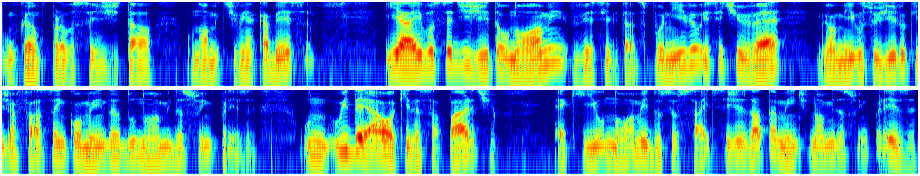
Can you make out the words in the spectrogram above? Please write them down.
um, campo para você digitar o nome que te vem à cabeça. E aí você digita o nome, vê se ele está disponível e se tiver, meu amigo, sugiro que já faça a encomenda do nome da sua empresa. O, o ideal aqui nessa parte é que o nome do seu site seja exatamente o nome da sua empresa.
